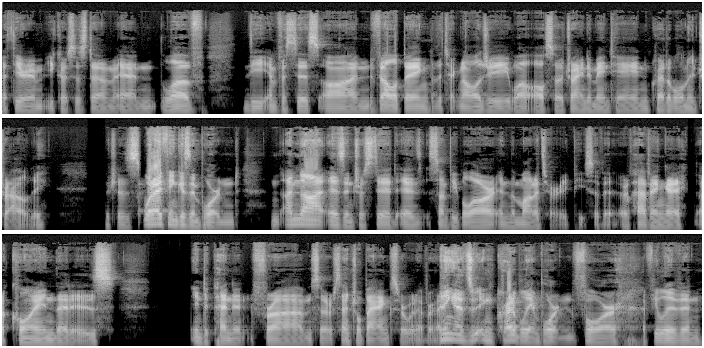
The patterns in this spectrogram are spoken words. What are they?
Ethereum ecosystem and love the emphasis on developing the technology while also trying to maintain credible neutrality which is what I think is important. I'm not as interested as some people are in the monetary piece of it, of having a, a coin that is independent from sort of central banks or whatever. I think that's incredibly important for if you live in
